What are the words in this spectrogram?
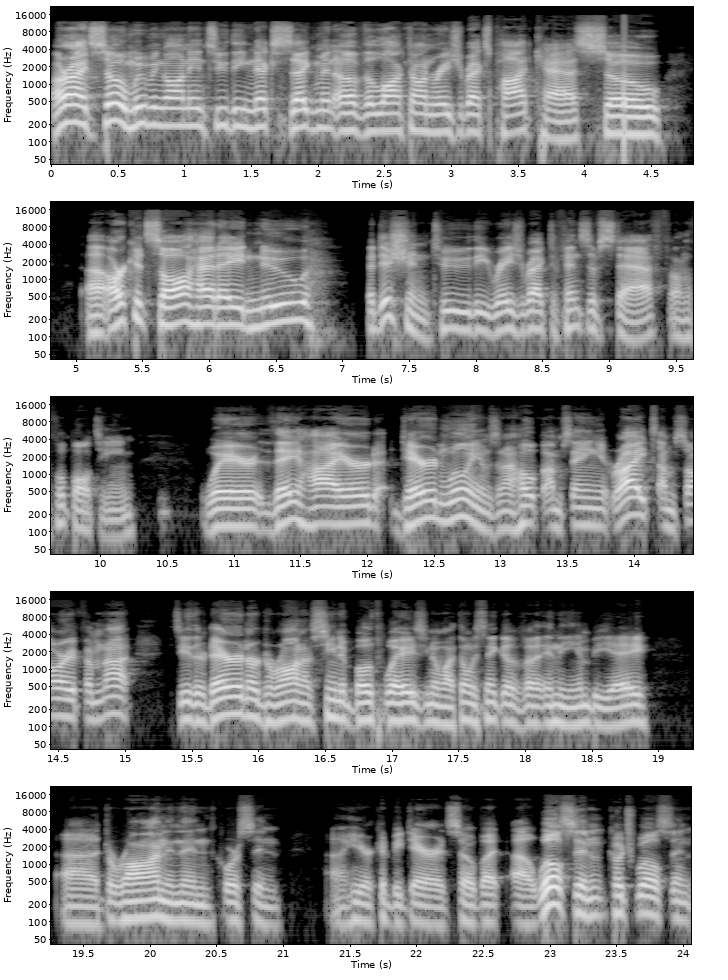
All right, so moving on into the next segment of the Locked On Razorbacks podcast. So, uh, Arkansas had a new addition to the Razorback defensive staff on the football team where they hired Darren Williams. And I hope I'm saying it right. I'm sorry if I'm not. It's either Darren or Deron. I've seen it both ways. You know, I always think of uh, in the NBA, uh, Deron, and then, of course, in uh, here could be Darren. So, but uh, Wilson, Coach Wilson,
